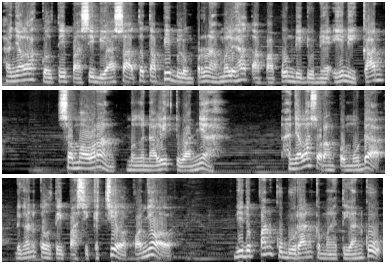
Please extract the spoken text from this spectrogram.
hanyalah kultivasi biasa tetapi belum pernah melihat apa pun di dunia ini kan? Semua orang mengenali tuannya. Hanyalah seorang pemuda dengan kultivasi kecil, konyol. Di depan kuburan kematianku,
